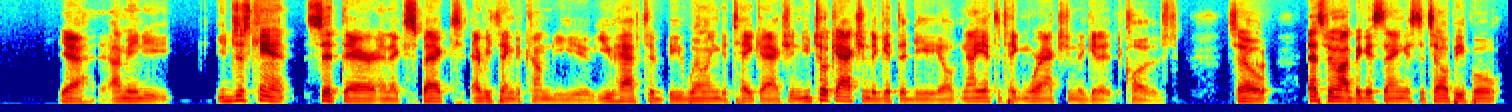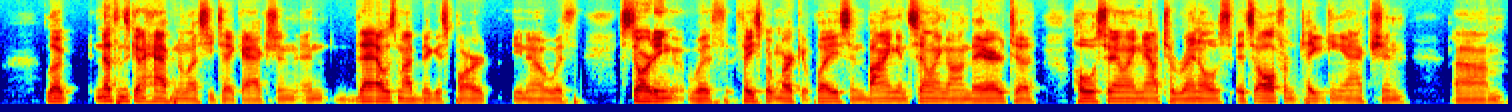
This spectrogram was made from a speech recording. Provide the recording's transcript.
Yeah, I mean, you you just can't sit there and expect everything to come to you. You have to be willing to take action. You took action to get the deal. Now you have to take more action to get it closed. So that's been my biggest thing is to tell people, look, nothing's going to happen unless you take action. And that was my biggest part, you know, with starting with Facebook Marketplace and buying and selling on there to wholesaling now to rentals. It's all from taking action. Um,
